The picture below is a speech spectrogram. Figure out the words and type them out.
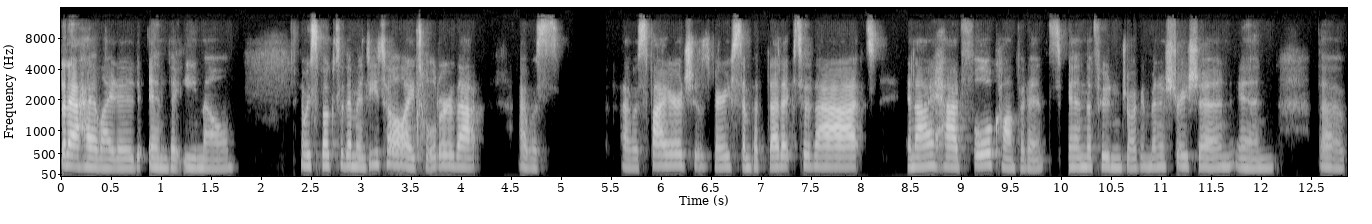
that I highlighted in the email. And we spoke to them in detail. I told her that I was I was fired. She was very sympathetic to that. And I had full confidence in the Food and Drug Administration and the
